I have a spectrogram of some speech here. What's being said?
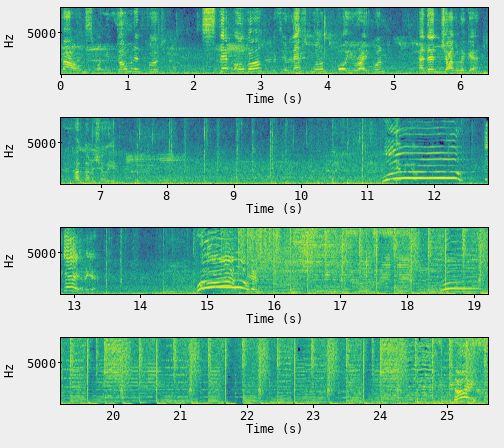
bounce on your dominant foot, step over your left one or your right one, and then juggle again. I'm gonna show you. Woo! There we go. And Again! again. Woo! Again. Nice!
